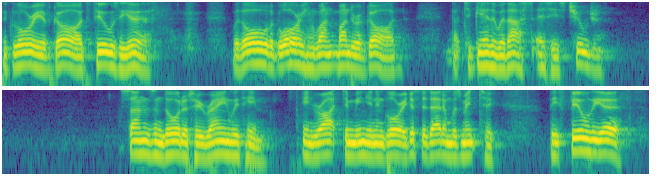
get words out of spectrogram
the glory of God fills the earth with all the glory and wonder of God, but together with us as His children. Sons and daughters who reign with Him in right dominion and glory, just as Adam was meant to. Be fill the earth,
